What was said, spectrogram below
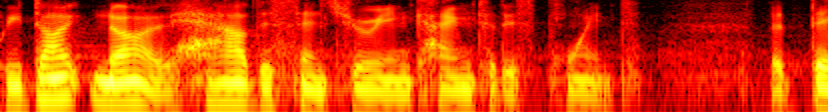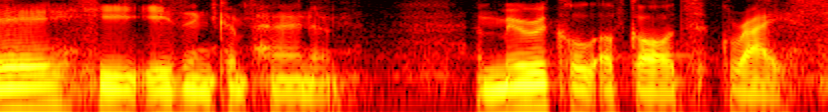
We don't know how this centurion came to this point, but there he is in Capernaum, a miracle of God's grace.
